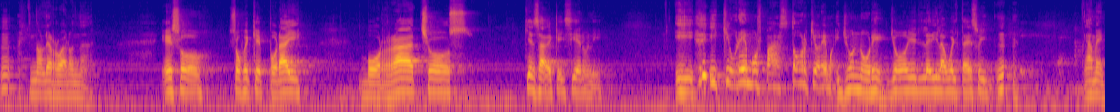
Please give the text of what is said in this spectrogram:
Mm, no le robaron nada. Eso, eso fue que por ahí, borrachos, quién sabe qué hicieron y, y, que oremos, pastor, que oremos. Y yo no oré, yo le di la vuelta a eso y... Mm, mm. amén.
